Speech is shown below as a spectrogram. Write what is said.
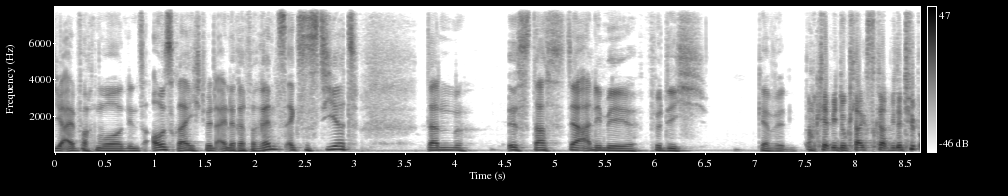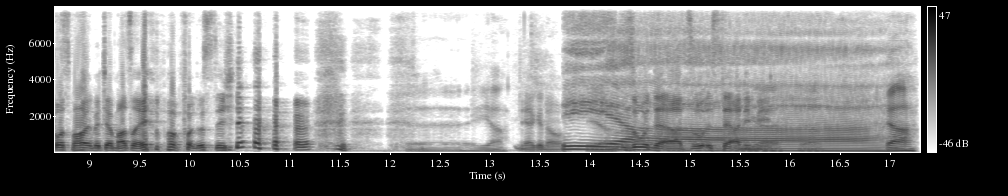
die einfach nur, denen es ausreicht, wenn eine Referenz existiert, dann ist das der Anime für dich, Kevin. Okay, wie du klangst gerade wie der Typ aus Maul mit der Masse, war voll lustig. Äh, ja. ja, genau. Ja. So in der Art, so ist der Anime. Ah, Ja,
